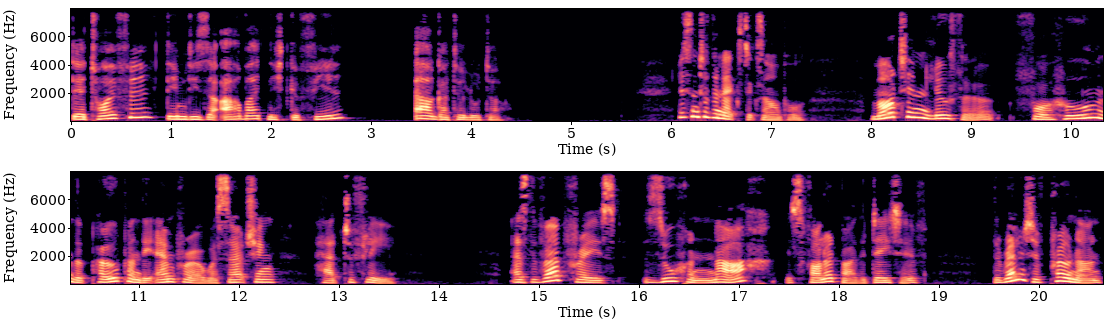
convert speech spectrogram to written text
Der Teufel, dem diese Arbeit nicht gefiel, ärgerte Luther. Listen to the next example. Martin Luther, for whom the Pope and the Emperor were searching, had to flee. As the verb phrase suchen nach is followed by the dative, the relative pronoun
